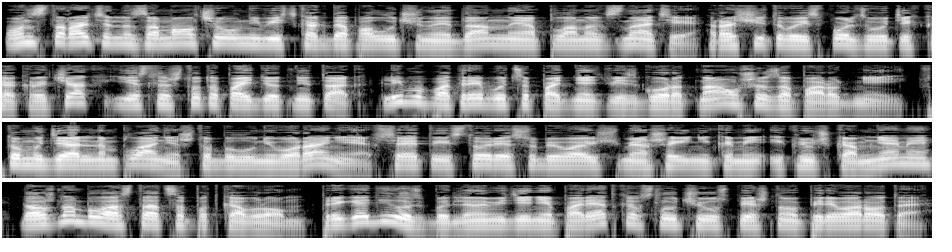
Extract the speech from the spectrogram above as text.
Он старательно замалчивал невесть когда полученные данные о планах знати, рассчитывая использовать их как рычаг, если что-то пойдет не так, либо потребуется поднять весь город на уши за пару дней. В том идеальном плане, что был у него ранее, вся эта история с убивающими ошейниками и ключ-камнями должна была остаться под ковром. Пригодилась бы для наведения порядка в случае успешного переворота.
